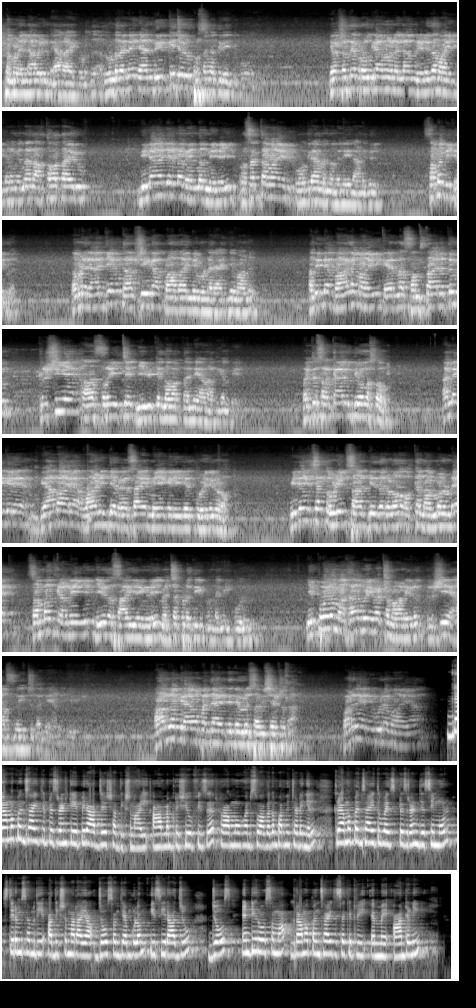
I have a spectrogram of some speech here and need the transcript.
നമ്മൾ എല്ലാവരും തയ്യാറായിട്ടുള്ളത് അതുകൊണ്ട് തന്നെ ഞാൻ ദീർഘിച്ച ഒരു പ്രസംഗത്തിലേക്ക് പോകുന്നില്ല ഈ വർഷത്തെ പ്രോഗ്രാമുകളെല്ലാം ലളിതമായിരിക്കണം എന്നാൽ അർത്ഥവത്തായ ഒരു ദിനാചരണം എന്ന നിലയിൽ പ്രസക്തമായ ഒരു പ്രോഗ്രാം എന്ന നിലയിലാണ് ഇതിൽ സംബന്ധിക്കുന്നത്. നമ്മുടെ രാജ്യം കാർഷിക പ്രാധാന്യമുള്ള രാജ്യമാണ്. അതിന്റെ ഭാഗമായി കേരള സംസ്ഥാനത്തും കൃഷിയെ ആശ്രയിച്ച് ജീവിക്കുന്നവർ തന്നെയാണ് അധികം പേര്. മറ്റ് സർക്കാർ ഉദ്യോഗസ്ഥോ അല്ലെങ്കിൽ വ്യാപാര വാണിജ്യ വ്യവസായ മേഖലയിലെ തൊഴിലുകളോ വിദേശ തൊഴിൽ സാധ്യതകളോ ഒക്കെ നമ്മളുടെ സമ്പദ്ഘടനയെയും ജീവിത സാഹചര്യങ്ങളെയും മെച്ചപ്പെടുത്തിയിട്ടുണ്ടെങ്കിൽ പോലും ഇപ്പോഴും മഹാഭൂരിപക്ഷം ആളുകളും കൃഷിയെ ആശ്രയിച്ചു തന്നെയാണ് ജീവിക്കുന്നത്. ആർലം ഗ്രാമപഞ്ചായത്തിന്റെ ഒരു സവിശേഷത വളരെ അനുകൂലമായ ഗ്രാമപഞ്ചായത്ത് പ്രസിഡന്റ് കെ പി രാജേഷ് അധ്യക്ഷനായി ആർലം കൃഷി ഓഫീസർ റാംമോഹൻ സ്വാഗതം പറഞ്ഞ ചടങ്ങിൽ ഗ്രാമപഞ്ചായത്ത് വൈസ് പ്രസിഡന്റ് ജെസിമോൾ സ്ഥിരം സമിതി അധ്യക്ഷന്മാരായ Jose Sandhyamkulam E C Raju Jose N T Rosamma ഗ്രാമപഞ്ചായത്ത് secretary M A Antony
